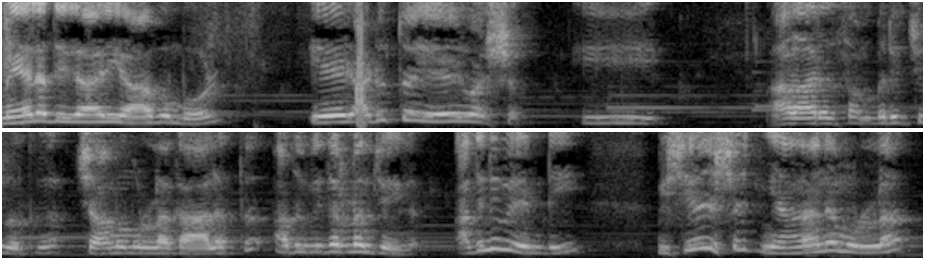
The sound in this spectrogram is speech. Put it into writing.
മേലധികാരിയാകുമ്പോൾ ഏഴ് അടുത്ത ഏഴ് വർഷം ഈ ആഹാരം സംഭരിച്ചു വെക്കുക ക്ഷാമമുള്ള കാലത്ത് അത് വിതരണം ചെയ്യുക. അതിനുവേണ്ടി വിശേഷ ജ്ഞാനമുള്ള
